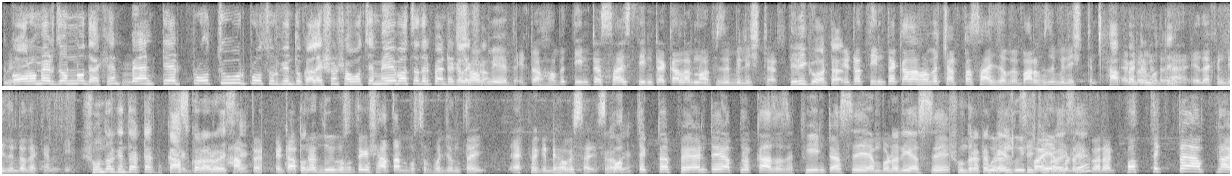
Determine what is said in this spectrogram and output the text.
গরমের জন্য দেখেন প্যান্টের প্রচুর প্রচুর কিন্তু কালেকশন। সব হচ্ছে মেয়ে বাচ্চাদের প্যান্টের সব কালেকশন। মেয়েদের। এটা হবে তিনটা সাইজ তিনটা কালার নয় পিসের বিলিস্টার থ্রি কোয়ার্টার এটা তিনটা কালার হবে চারটা সাইজ হবে বারো পিসের বিলিস্টার pant এর মধ্যে? হ্যাঁ এই দেখেন ডিজাইনটা দেখেন। সুন্দর কিন্তু একটা কাজ করা রয়েছে। হাফ প্যান্ট এটা আপনার দুই বছর থেকে সাত আট বছর পর্যন্ত এক প্যাকেটে হবে সাইজ প্রত্যেকটা প্যান্টে আপনার কাজ আছে। প্রিন্ট আছে এমব্রয়ডারি আছে সুন্দর একটা দুই system রয়েছে। প্রত্যেকটা আপনার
